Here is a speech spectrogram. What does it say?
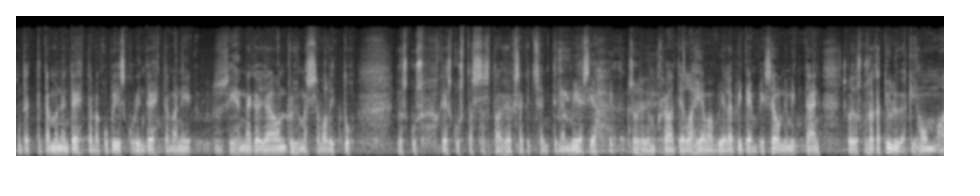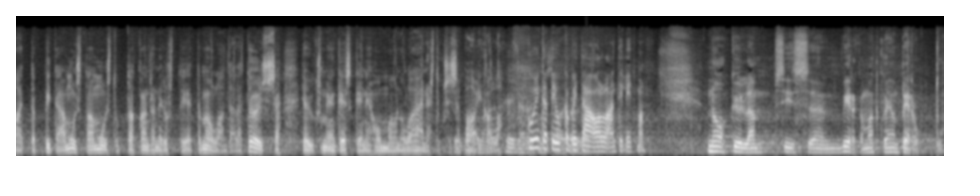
Mutta että tämmöinen tehtävä kuin piiskurin tehtävä, niin siihen näköjään on ryhmässä valittu joskus keskustassa 190 senttinen mies ja sosiaalidemokraatialla hieman vielä pitempi. Se on nimittäin, se on joskus aika tylyäkin hommaa, että pitää muistaa muistuttaa kansanedustajia, että me ollaan täällä töissä ja yksi meidän keskeinen homma on olla äänestyksissä paikalla. Kuinka tiukka pitää olla, Antti Lindman? No kyllä, siis virkamatkoja on peruttu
